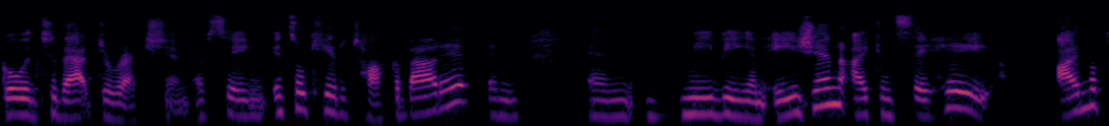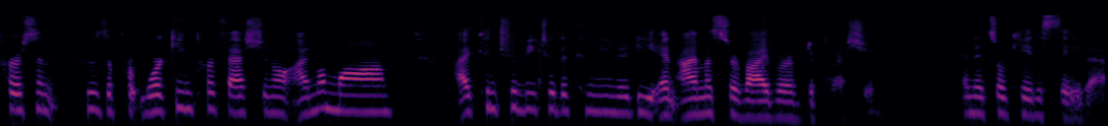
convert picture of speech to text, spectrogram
go into that direction of saying it's okay to talk about it and and me being an Asian, I can say, hey, I'm a person who's a working professional. I'm a mom. I contribute to the community and I'm a survivor of depression. And it's okay to say that.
